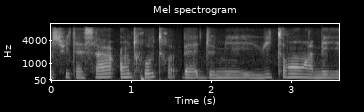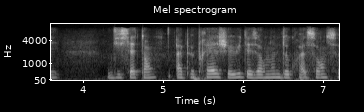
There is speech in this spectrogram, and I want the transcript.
suite à ça, entre autres, bah, de mes 8 ans à mes 17 ans à peu près, j'ai eu des hormones de croissance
